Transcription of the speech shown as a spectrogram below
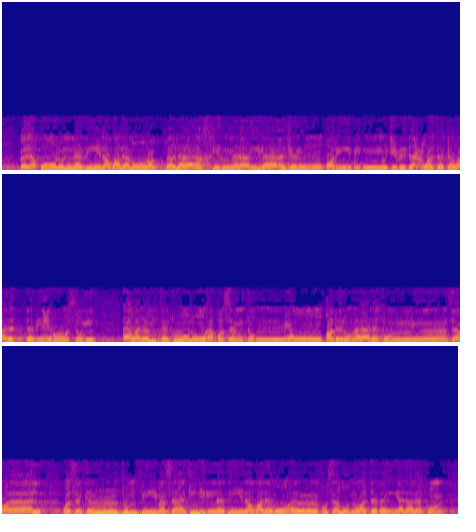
فيقول الذين ظلموا ربنا أخرنا إلى أجل قريب نجب دعوتك ونتبع الرسل. أولم تكونوا أقسمتم من قبل ما لكم من زوال؟ وسكنتم في مساكن الذين ظلموا أنفسهم وتبين لكم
